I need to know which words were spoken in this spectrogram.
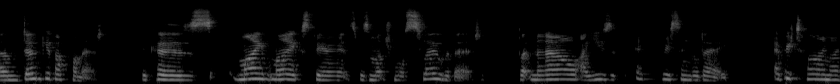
um, don't give up on it because my my experience was much more slow with it. But now I use it every single day. Every time I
